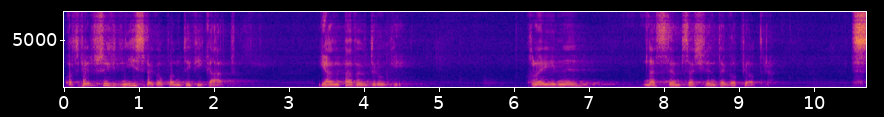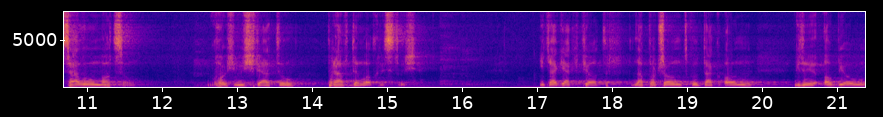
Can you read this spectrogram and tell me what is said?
Od pierwszych dni swego pontyfikatu Jan Paweł II, kolejny następca świętego Piotra, z całą mocą głosił światu prawdę o Chrystusie. I tak jak Piotr na początku, tak on, gdy objął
